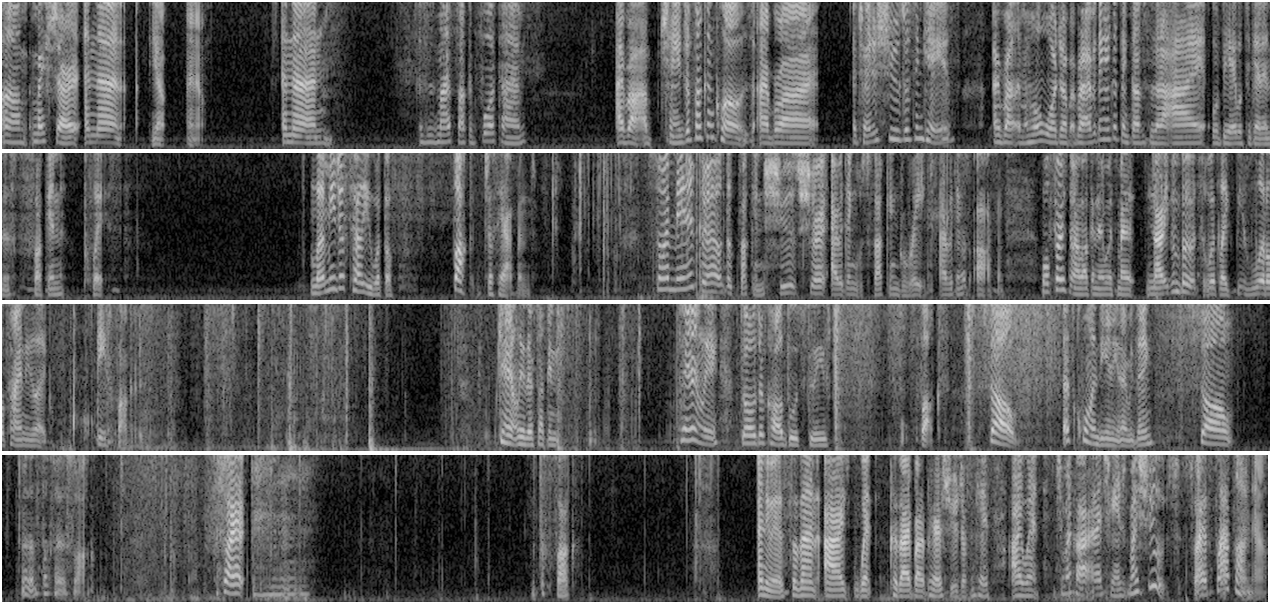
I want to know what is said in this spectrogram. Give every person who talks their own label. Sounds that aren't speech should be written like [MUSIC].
Speaker 1: um, my shirt, and then, yep, I know. And then, this is my fucking fourth time. I brought a change of fucking clothes. I brought a change of shoes just in case. I brought like my whole wardrobe. I brought everything I could think of so that I would be able to get in this fucking place. Let me just tell you what the fuck just happened. So I made it through the fucking shoes, shirt, everything was fucking great. Everything was awesome. Well, first now I walk in there with my, not even boots, with like these little tiny, like, these fuckers. Apparently they're fucking, apparently those are called boots to these fucks. So, that's cool and dandy and everything. So, what the fuck's my sock? So I had, [LAUGHS] what the fuck? Anyways, so then I went, because I brought a pair of shoes just in case, I went to my car and I changed my shoes. So I have flats on now.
